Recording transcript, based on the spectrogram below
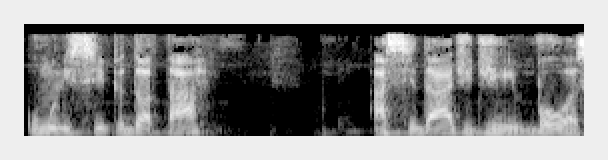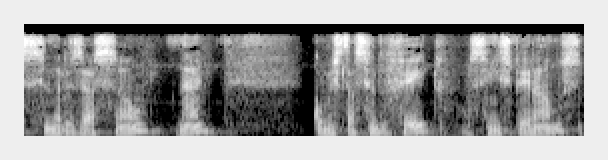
o município dotar a cidade de boa sinalização, né? Como está sendo feito, assim esperamos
